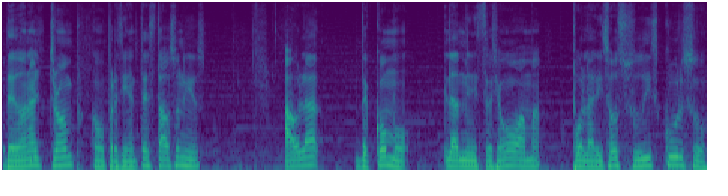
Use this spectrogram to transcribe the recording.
de Donald Trump como presidente de Estados Unidos habla de cómo la administración Obama polarizó su discurso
